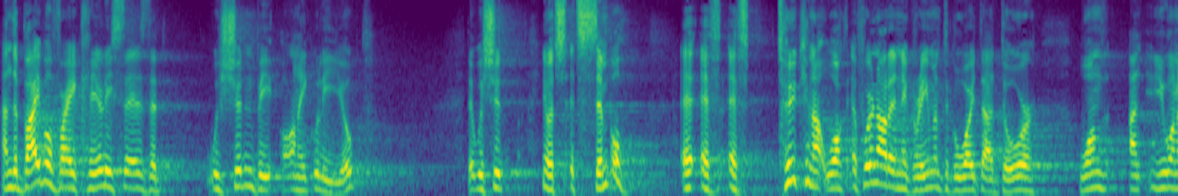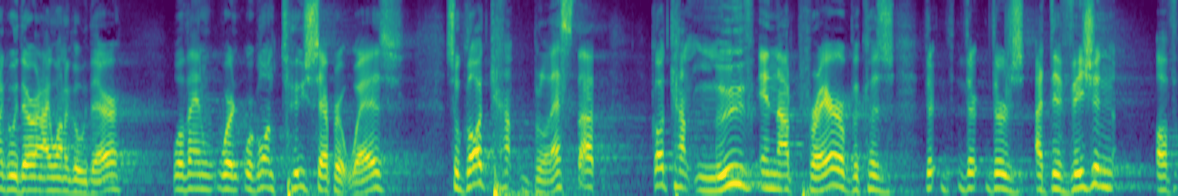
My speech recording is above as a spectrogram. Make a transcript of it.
And the Bible very clearly says that we shouldn't be unequally yoked. That we should, you know, it's, it's simple. If, if two cannot walk, if we're not in agreement to go out that door, one, and you want to go there and I want to go there, well, then we're, we're going two separate ways. So God can't bless that. God can't move in that prayer because there, there, there's a division of,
